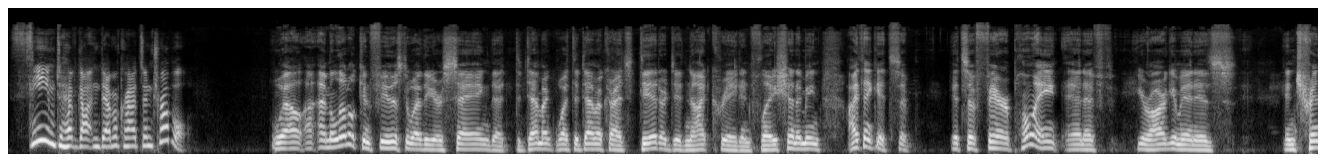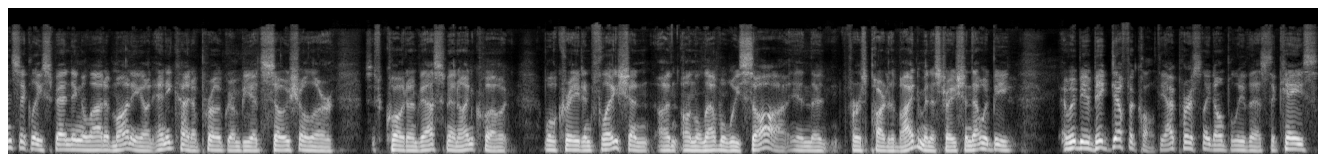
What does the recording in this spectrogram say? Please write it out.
seem to have gotten Democrats in trouble. Well, I'm a little confused whether you're saying that the Demo- what the Democrats did or did not create inflation. I mean, I think it's a it's a fair point. and if your argument is intrinsically spending a lot of money on any kind of program, be it social or quote investment unquote, will create inflation on, on the level we saw in the first part of the Biden administration, that would be it would be a big difficulty. I personally don't believe that's the case,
